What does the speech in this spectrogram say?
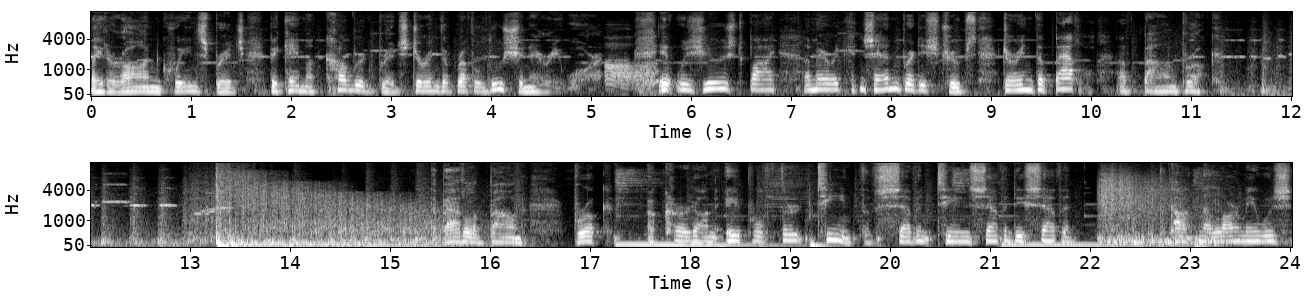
Later on, Queensbridge became a covered bridge during the Revolutionary War. It was used by Americans and British troops during the Battle of Bound Brook. Battle of Bound Brook occurred on April 13th of 1777. The Continental Army was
